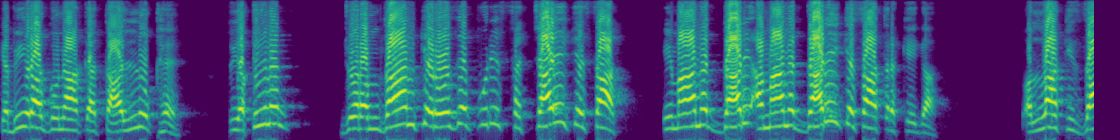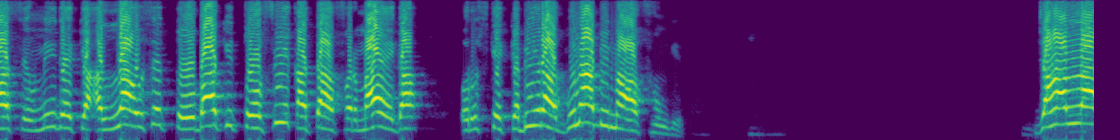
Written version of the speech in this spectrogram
کبیرہ گناہ کا تعلق ہے، تو یقیناً جو رمضان کے روزے پوری سچائی کے ساتھ، امانت داری امانت داری کے ساتھ رکھے گا۔ تو اللہ کی ذات سے امید ہے کہ اللہ اسے توبہ کی توفیق عطا فرمائے گا اور اس کے کبیرہ گناہ بھی معاف ہوں گے۔ جہاں اللہ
